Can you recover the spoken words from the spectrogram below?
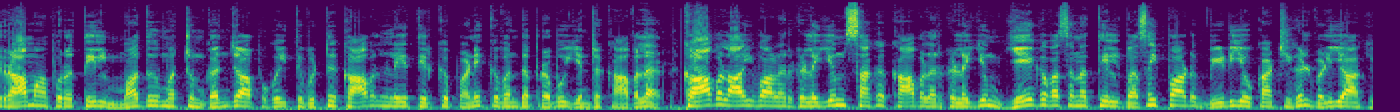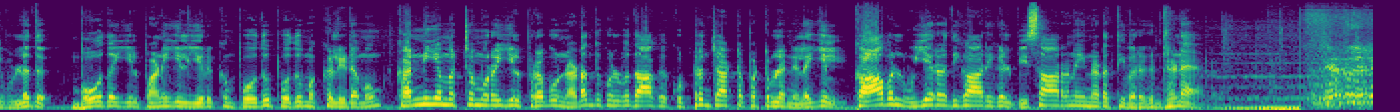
ராமாபுரத்தில் மது மற்றும் கஞ்சா புகைத்துவிட்டு காவல் நிலையத்திற்கு பணிக்கு வந்த பிரபு என்ற காவலர் காவல் ஆய்வாளர்களையும் சக காவலர்களையும் ஏகவசனத்தில் வசைப்பாடும் வீடியோ காட்சிகள் வெளியாகியுள்ளது போதையில் பணியில் இருக்கும் போது பொதுமக்களிடமும் கண்ணியமற்ற முறையில் பிரபு நடந்து கொள்வதாக குற்றஞ்சாட்டப்பட்டுள்ள நிலையில் காவல் உயரதிகாரிகள் விசாரணை நடத்தி வருகின்றனர் தேர்தல்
